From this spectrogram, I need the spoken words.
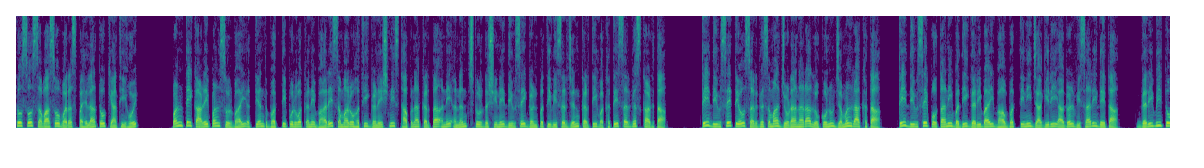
તો સો સવાસો વરસ પહેલાં તો ક્યાંથી હોય? પણ તે કાળે પણ સુરભાઈ અત્યંત ભક્તિપૂર્વક અને ભારે સમારોહથી ગણેશની સ્થાપના કરતા અને અનંત ચતુર્દશીને દિવસે ગણપતિ વિસર્જન કરતી વખતે સરઘસ કાઢતા તે દિવસે તેઓ સરઘસમાં જોડાનારા લોકોનું જમણ રાખતા, તે દિવસે પોતાની બધી ગરીબાઈ ભાવભક્તિની જાગીરી આગળ વિસારી દેતા, ગરીબી તો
